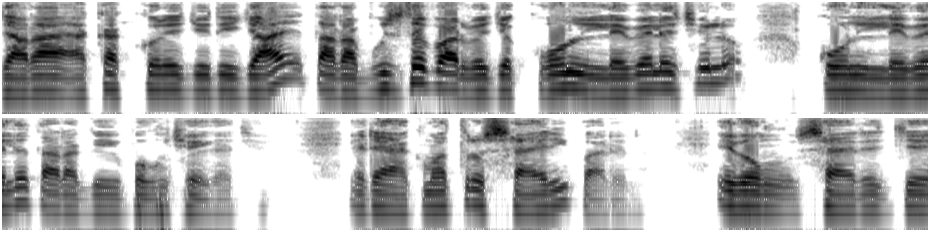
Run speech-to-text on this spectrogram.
যারা এক এক করে যদি যায়, তারা বুঝতে পারবে যে কোন লেভেলে ছিল, কোন লেভেলে তারা গিয়ে পৌঁছে গেছে। এটা একমাত্র স্যারই পারেন। এবং স্যারের যে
